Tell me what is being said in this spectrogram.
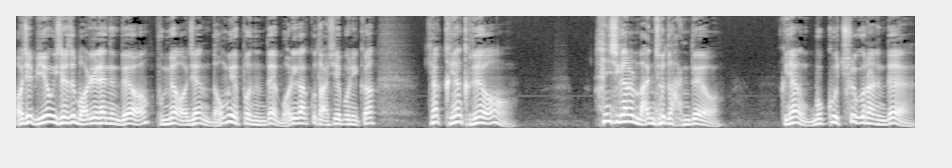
어제 미용실에서 머리를 했는데요. 분명 어젠 너무 예뻤는데 머리 감고 다시 해보니까 그냥, 그냥 그래요. 한 시간을 만져도 안 돼요. 그냥 묶고 출근하는데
